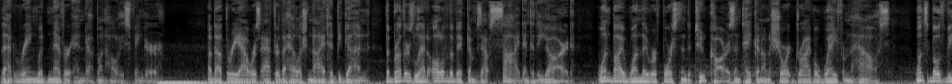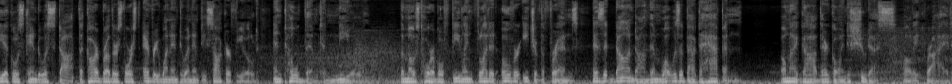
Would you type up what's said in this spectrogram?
that ring would never end up on Holly's finger. About three hours after the hellish night had begun, the brothers led all of the victims outside into the yard. One by one, they were forced into two cars and taken on a short drive away from the house. Once both vehicles came to a stop, the Carr brothers forced everyone into an empty soccer field and told them to kneel. The most horrible feeling flooded over each of the friends as it dawned on them what was about to happen. Oh my God, they're going to shoot us, Holly cried.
